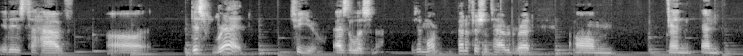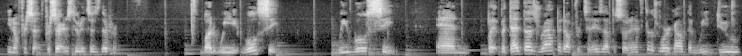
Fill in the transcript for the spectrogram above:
it is to have uh, this read to you as the listener. Is it more beneficial to have it read? Um, and and you know, for for certain students, it's different. But we will see. We will see. And but but that does wrap it up for today's episode. And if it does work out, then we do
